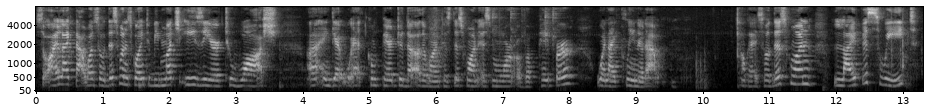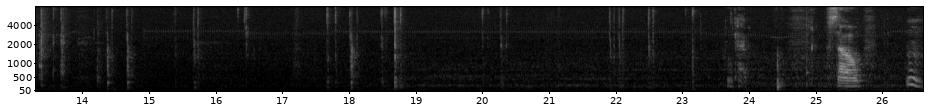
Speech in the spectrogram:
So I like that one. So this one is going to be much easier to wash uh, and get wet compared to the other one because this one is more of a paper when I clean it out. Okay, so this one, Life is Sweet. Okay, so, mm,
